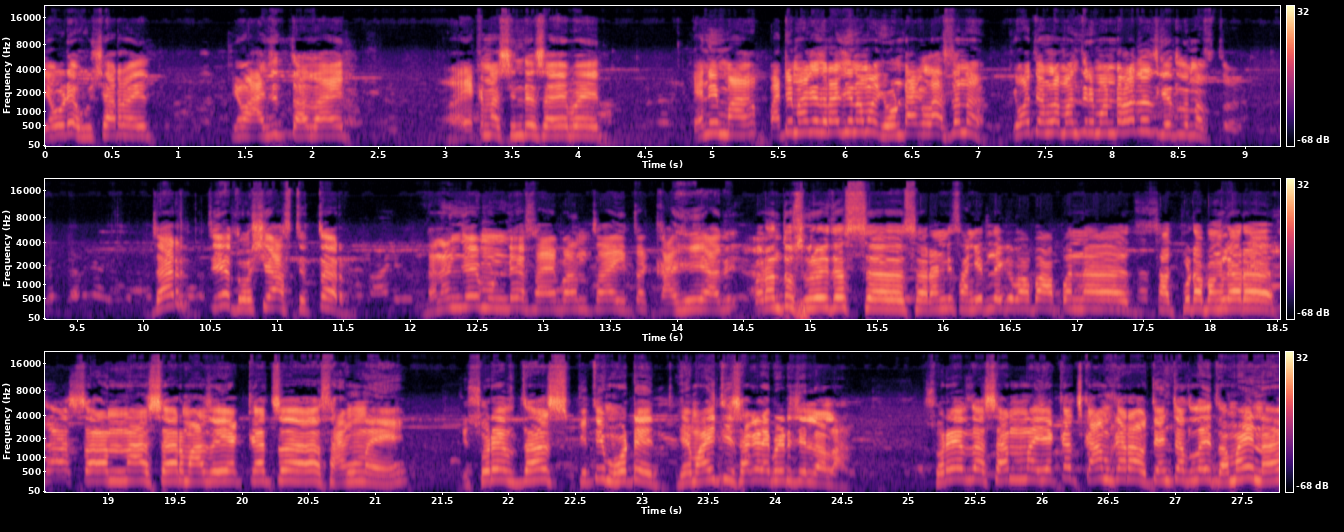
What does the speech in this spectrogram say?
एवढे हुशार आहेत किंवा अजितदादा आहेत एकनाथ शिंदे साहेब आहेत यांनी मा पाठीमागेच राजीनामा घेऊन टाकला असतं ना किंवा त्यांना मंत्रिमंडळातच घेतलं नसतं. जर ते दोषी असते तर धनंजय मुंडे साहेबांचा इथं काही आधी परंतु सुरेश दस स- सरांनी सांगितलं की बाबा आपण सातपुडा बंगल्यावर सरांना सर माझं एकच सांगणं आहे की सुरेश दास किती मोठे आहेत हे माहिती सगळ्या बीड जिल्ह्याला. सुरेश दासांना एकच काम करावं त्यांच्यात लय दमाई ना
